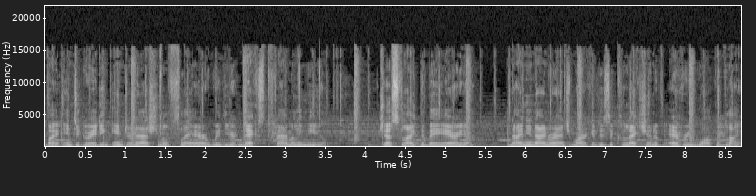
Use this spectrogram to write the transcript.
by integrating international flair with your next family meal. Just like the Bay Area, 99 Ranch Market is a collection of every walk of life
